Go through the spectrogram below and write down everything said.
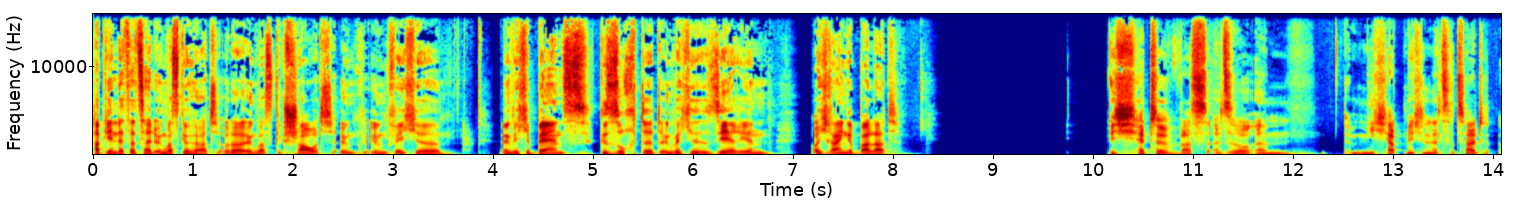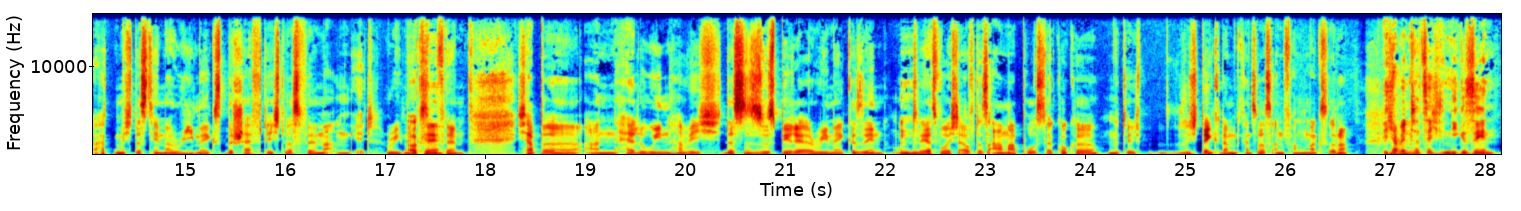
Habt ihr in letzter Zeit irgendwas gehört oder irgendwas geschaut? Irgend, irgendwelche, irgendwelche Bands gesuchtet, irgendwelche Serien euch reingeballert? Ich hätte was, also ähm, mich hat mich in letzter Zeit hat mich das Thema Remakes beschäftigt, was Filme angeht. Remakes Okay. von Filmen. Ich habe äh, an Halloween habe ich das Suspiria Remake gesehen und Mhm. jetzt, wo ich auf das Arma Poster gucke, natürlich, ich denke, damit kannst du was anfangen, Max, oder? Ich habe ihn tatsächlich nie gesehen.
